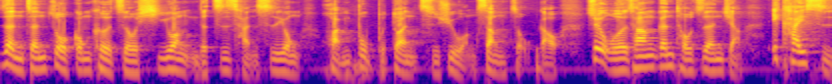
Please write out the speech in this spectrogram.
认真做功课之后，希望你的资产是用缓步不断持续往上走高。所以我常常跟投资人讲，一开始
